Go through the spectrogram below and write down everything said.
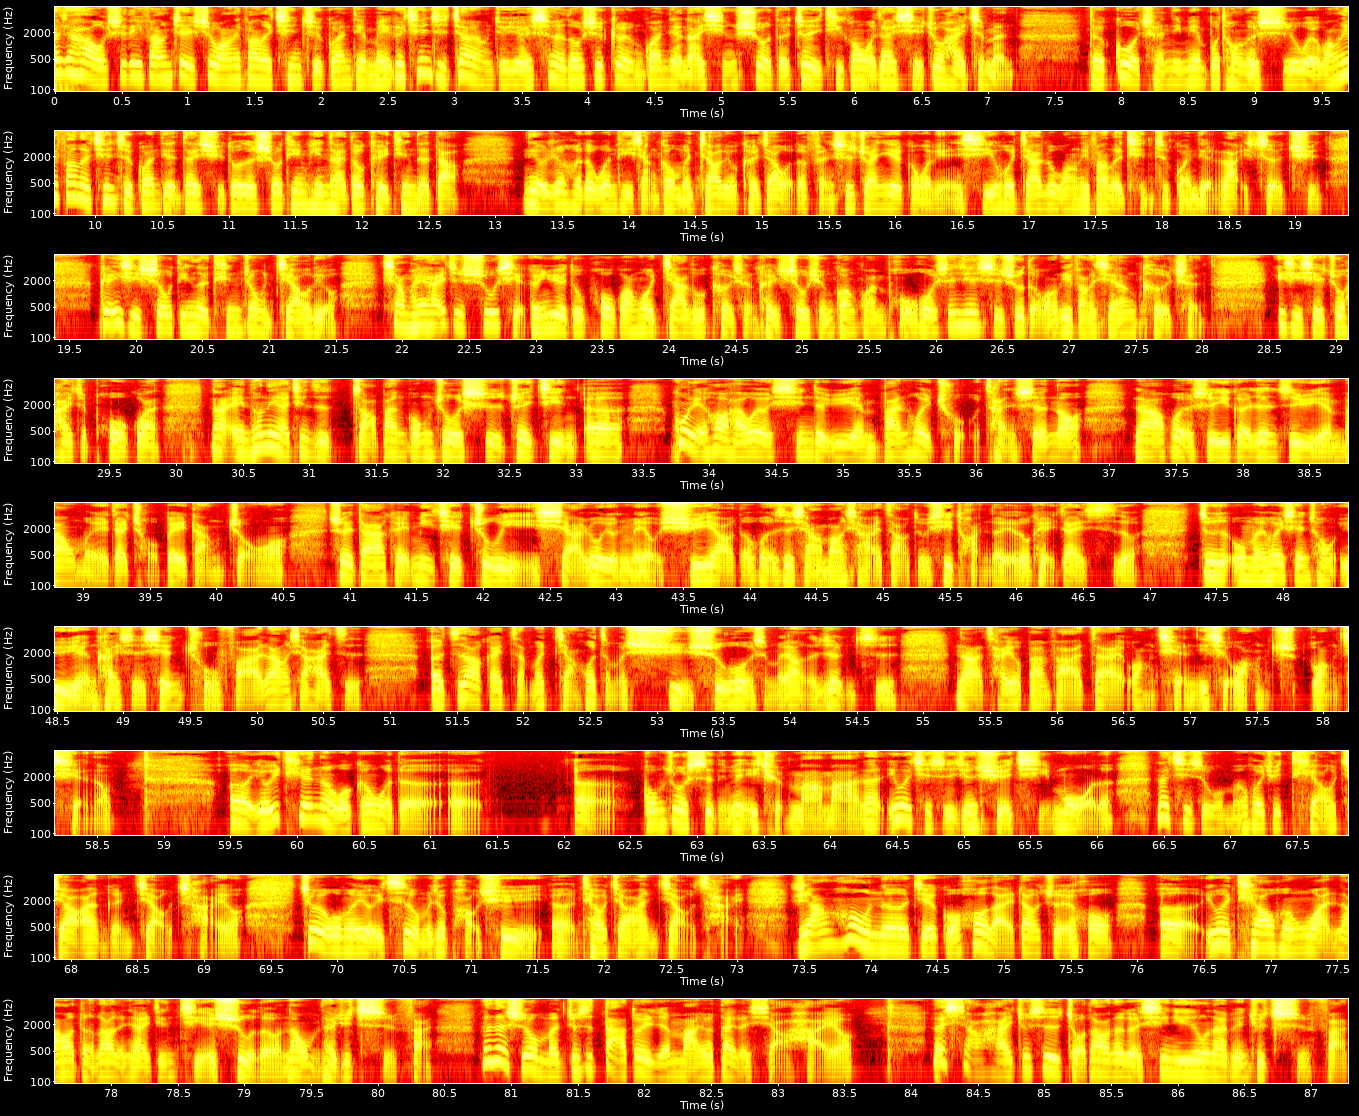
大家好，我是丽芳，这里是王丽芳的亲子观点。每个亲子教养解决策都是个人观点来形塑的，这里提供我在协助孩子们的过程里面不同的思维。王丽芳的亲子观点在许多的收听平台都可以听得到。你有任何的问题想跟我们交流，可以在我的粉丝专业跟我联系，或加入王丽芳的亲子观点 LINE 社群，跟一起收听的听众交流。想陪孩子书写跟阅读破关，或加入课程，可以搜寻“关关破”或“身先实书”的王丽芳线上课程，一起协助孩子破关。那 Antonia 亲子早办工作室最近呃，过年后还会有新的语言班会出产生哦，那或者是一个认知语言班，我们也在筹备当中哦，所以大家可以密切注意一下。如果有你们有需要的，或者是想要帮小孩找游戏团的，也都可以再试。就是我们会先从语言开始先出发，让小孩子呃知道该怎么讲或怎么叙述或者什么样的认知，那才有办法再往前一起往往前哦。呃，有一天呢，我跟我的呃呃。工作室里面一群妈妈，那因为其实已经学期末了，那其实我们会去挑教案跟教材哦。就我们有一次，我们就跑去呃挑教案教材，然后呢，结果后来到最后，呃，因为挑很晚，然后等到人家已经结束了，那我们才去吃饭。那那时候我们就是大队人马，又带着小孩哦。那小孩就是走到那个信义路那边去吃饭，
